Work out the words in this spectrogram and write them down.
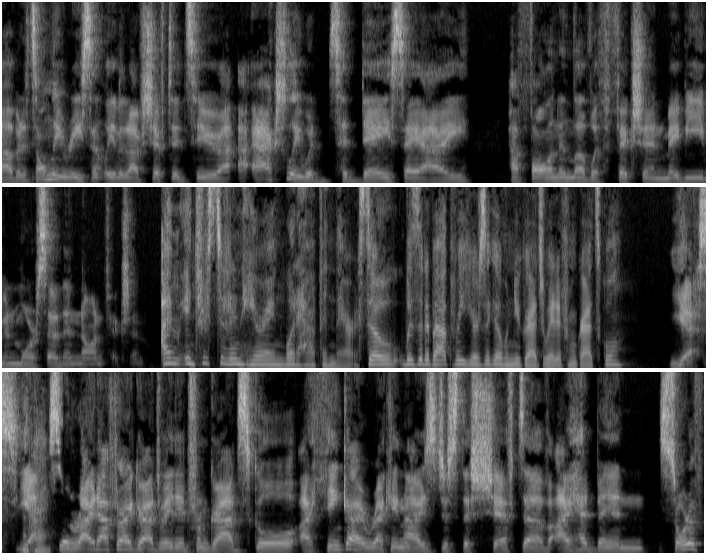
Uh, but it's only recently that I've shifted to, I, I actually would today say I have fallen in love with fiction, maybe even more so than nonfiction. I'm interested in hearing what happened there. So, was it about three years ago when you graduated from grad school? Yes. Yeah. Okay. So, right after I graduated from grad school, I think I recognized just the shift of I had been sort of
